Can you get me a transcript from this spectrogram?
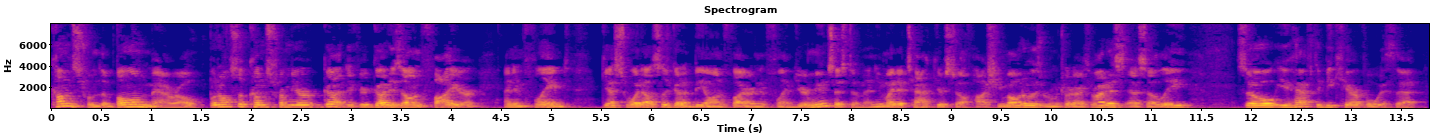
comes from the bone marrow, but also comes from your gut. If your gut is on fire and inflamed, guess what else is going to be on fire and inflamed? Your immune system, and you might attack yourself. Hashimoto's, rheumatoid arthritis, SLE. So you have to be careful with that.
